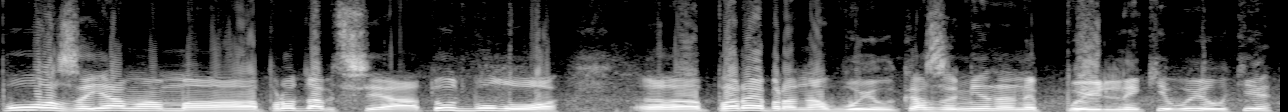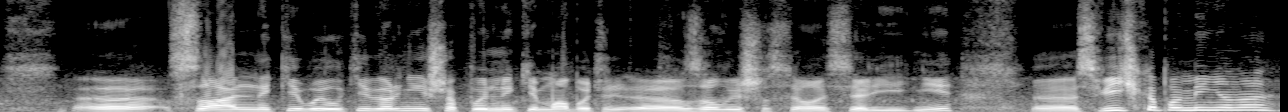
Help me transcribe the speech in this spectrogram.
по заявам е, продавця, тут було е, перебрана вилка, замінені пильники вилки, сальники вилки, верніше, пильники, мабуть, залишилися рідні. Свічка поміняна.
